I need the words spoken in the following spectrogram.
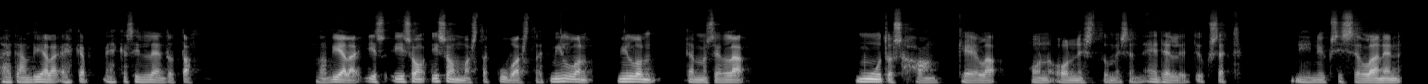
lähdetään vielä ehkä, ehkä silleen tota, vielä iso, isommasta kuvasta, että milloin, milloin tämmöisellä muutoshankkeella on onnistumisen edellytykset, niin yksi sellainen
